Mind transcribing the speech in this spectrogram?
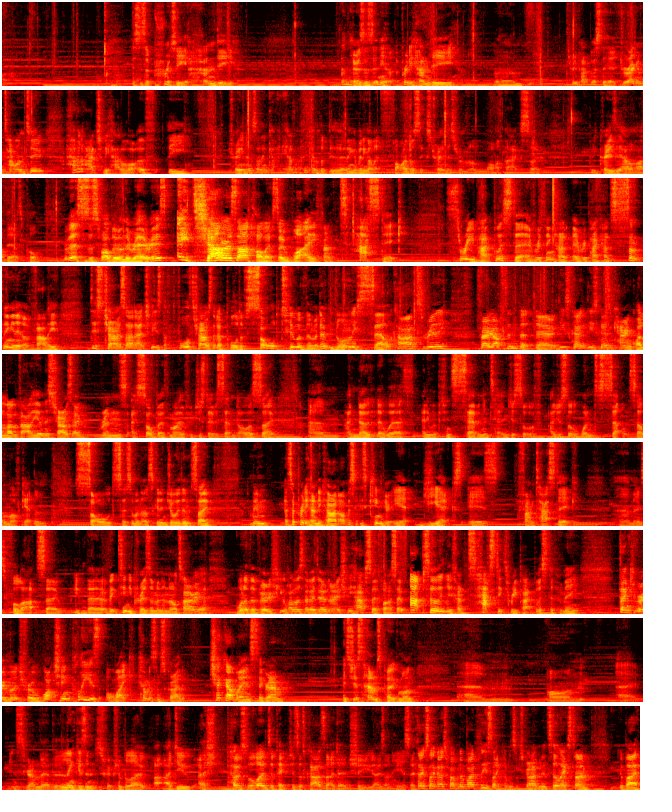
This is a pretty handy, and there is a Zinnia, a pretty handy um, three-pack blister here. Dragon Talon 2. I haven't actually had a lot of the trainers. I think I've only had, I think I looked at it, I think I've only got like five or six trainers from a lot of packs, so pretty crazy how hard they are to pull. Reverses a Swablu and the rare is a Charizard Holo. So what a fantastic three pack blister. Everything had every pack had something in it of value. This Charizard actually is the fourth Charizard I've pulled. I've sold two of them. I don't normally sell cards really very often, but these guys these guys are carrying quite a lot of value. And this Charizard runs. I sold both of mine for just over seven dollars. So um, I know that they're worth anywhere between seven and ten. Just sort of, I just sort of wanted to sell, sell them off, get them sold, so someone else can enjoy them. So. I mean, that's a pretty handy card. Obviously, this Kingdra GX is fantastic. Um, and it's full art, so even better. A Victini Prism and an Altaria, one of the very few holos that I don't actually have so far. So absolutely fantastic three-pack blister for me. thank you very much for watching. Please like, comment, subscribe. Check out my Instagram. It's just Hams Pokemon Instagram. There, the link is in the description below. I, I do I post loads of pictures of cars that I don't show you guys on here. So thanks, like guys, for having by. Please like, comment, subscribe, and until next time, goodbye.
